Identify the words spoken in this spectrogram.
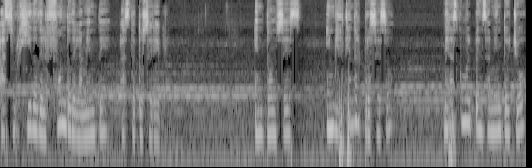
ha surgido del fondo de la mente hasta tu cerebro. Entonces, invirtiendo el proceso, verás cómo el pensamiento yo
